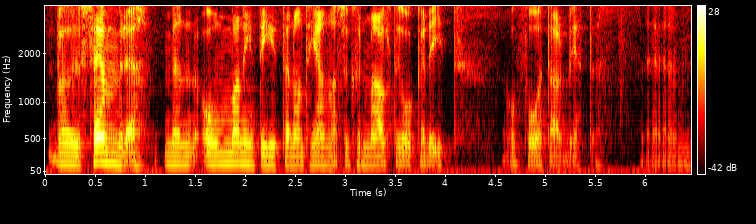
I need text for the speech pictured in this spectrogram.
var sämre. Men om man inte hittade någonting annat så kunde man alltid åka dit och få ett arbete. Ehm,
